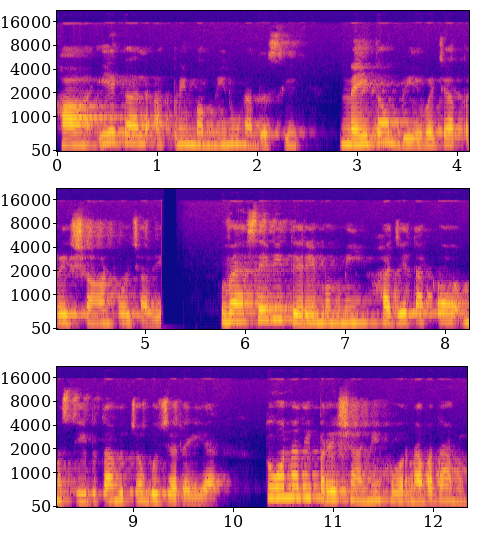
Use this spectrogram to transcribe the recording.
ਹਾਂ, ਇਹ ਗੱਲ ਆਪਣੀ ਮੰਮੀ ਨੂੰ ਨਾ ਦੱਸੀ, ਨਹੀਂ ਤਾਂ ਉਹ ਬੇਵਜ੍ਹਾ ਪਰੇਸ਼ਾਨ ਹੋ ਜਾਵੇ। ਵੈਸੇ ਵੀ ਤੇਰੇ ਮੰਮੀ ਹਜੇ ਤੱਕ ਮੁਸੀਬਤਾਂ ਵਿੱਚੋਂ ਗੁਜ਼ਰ ਰਹੀ ਹੈ ਤੂੰ ਉਹਨਾਂ ਦੀ ਪਰੇਸ਼ਾਨੀ ਹੋਰ ਨਾ ਵਧਾਵੀਂ।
